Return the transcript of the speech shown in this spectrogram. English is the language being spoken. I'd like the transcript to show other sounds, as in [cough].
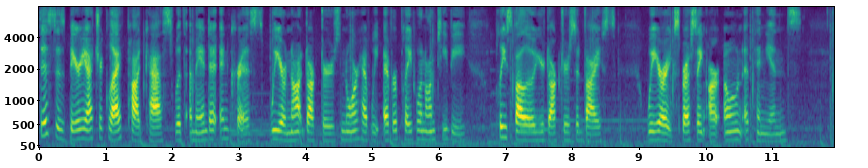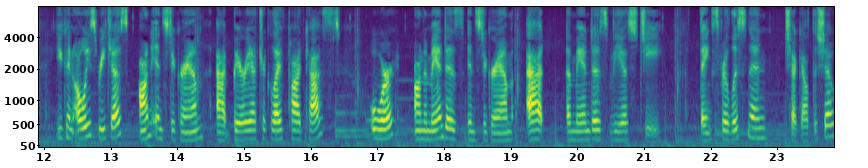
This is Bariatric Life Podcast with Amanda and Chris. We are not doctors, nor have we ever played one on TV. Please follow your doctor's advice. We are expressing our own opinions. You can always reach us on Instagram at Bariatric Life Podcast or on Amanda's Instagram at Amanda's VSG. Thanks for listening. Check out the show.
